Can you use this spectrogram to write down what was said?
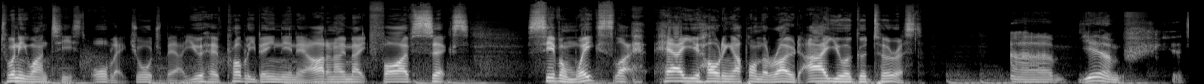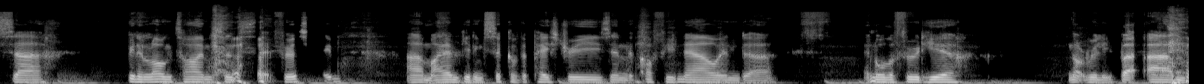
21 Test, All Black, George Bower. You have probably been there now, I don't know, mate, five, six, seven weeks. Like, how are you holding up on the road? Are you a good tourist? Um, yeah, it's uh, been a long time since that first game. Um, I am getting sick of the pastries and the coffee now, and uh, and all the food here. Not really, but um,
